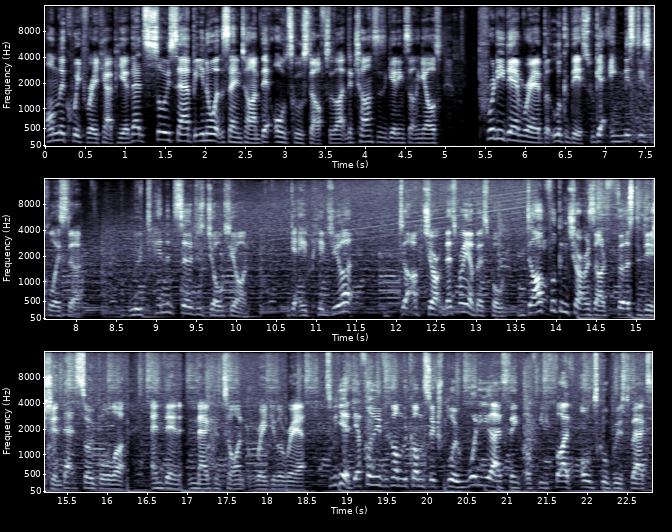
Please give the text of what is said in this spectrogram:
On the quick recap here, that's so sad, but you know what? At the same time, they're old school stuff, so like the chances of getting something else pretty damn rare. But look at this, we get a Misty's Cloyster, Lieutenant Surge's Jolteon, we get a Pidgeot, Dark Char- that's probably our best pull. Dark Flipping Charizard First Edition, that's so baller. And then Magneton Regular Rare. So yeah, definitely leave a comment in the comment section below. What do you guys think of the 5 old school boost packs?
